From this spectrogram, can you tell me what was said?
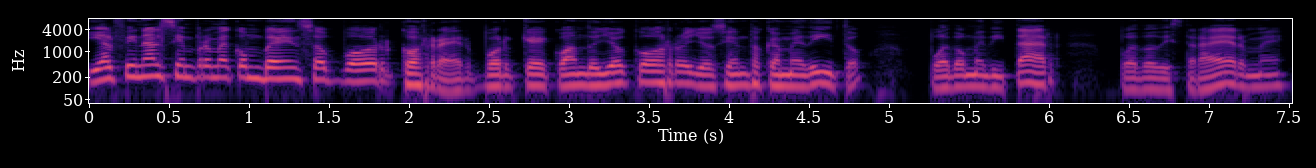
Y al final siempre me convenzo por correr, porque cuando yo corro yo siento que medito, puedo meditar, puedo distraerme,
